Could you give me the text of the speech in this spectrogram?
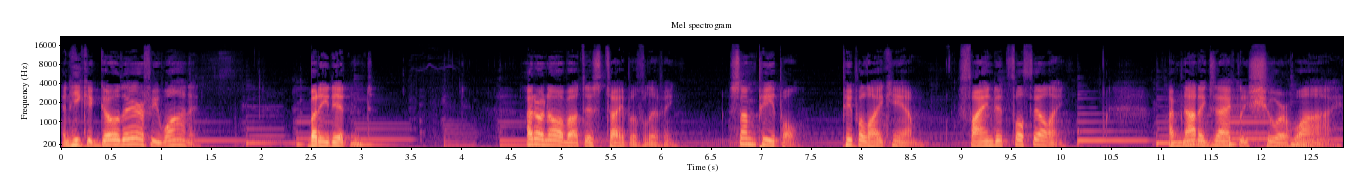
and he could go there if he wanted. But he didn't. I don't know about this type of living. Some people, people like him, find it fulfilling. I'm not exactly sure why,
